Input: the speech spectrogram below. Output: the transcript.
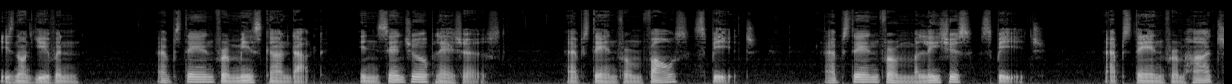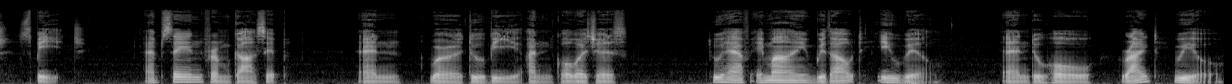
is not given, abstain from misconduct in sensual pleasures, abstain from false speech, abstain from malicious speech, abstain from harsh speech, abstain from gossip, and were to be uncovetous, to have a mind without ill will, and to hold right will.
